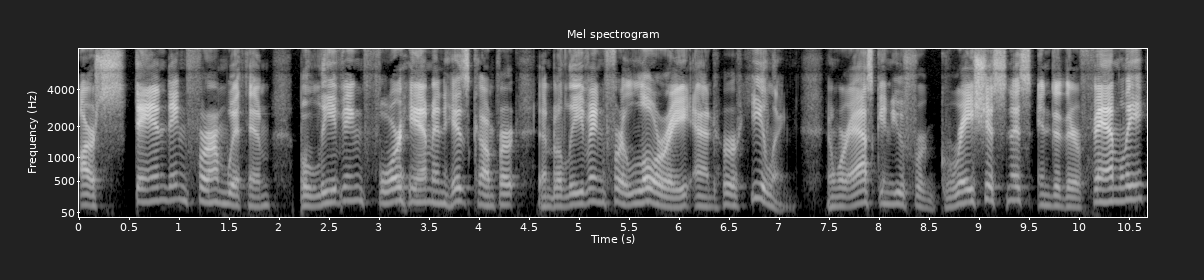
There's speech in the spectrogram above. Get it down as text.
are standing firm with him, believing for him and his comfort, and believing for Lori and her healing. And we're asking you for graciousness into their family,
